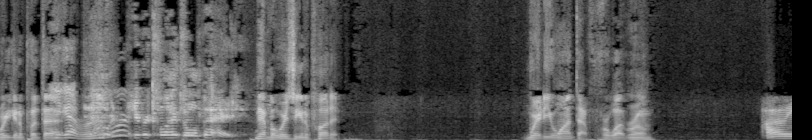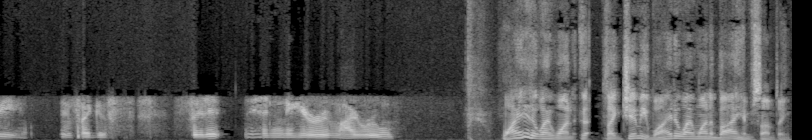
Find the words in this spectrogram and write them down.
Where are you going to put that? You got room for Howard, he reclines all day. yeah, but where's he going to put it? Where do you want that? For what room? Probably if I could fit it in here in my room. Why do I want, like Jimmy, why do I want to buy him something?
